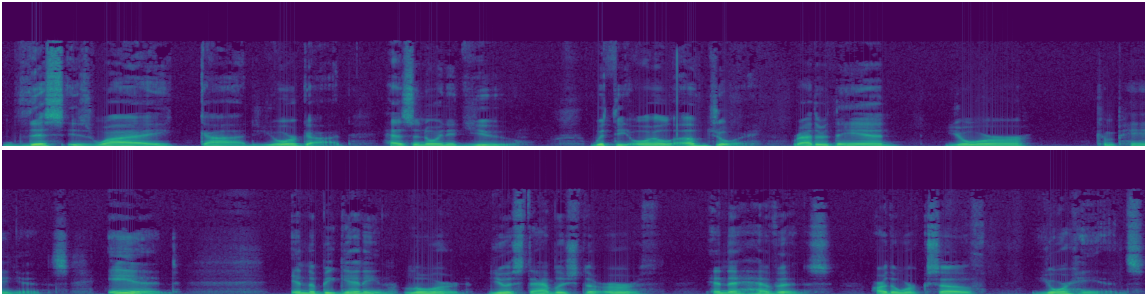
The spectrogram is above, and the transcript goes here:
This is why God, your God, has anointed you with the oil of joy rather than your companions. And in the beginning, Lord, you established the earth, and the heavens are the works of your hands.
